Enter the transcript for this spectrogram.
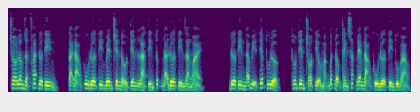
Cho lâm giật phát đưa tin, tại đạo cu đưa tin bên trên đầu tiên là tin tức đã đưa tin ra ngoài. Đưa tin đã bị tiếp thu được thôn thiên chó tiểu mặc bất động thanh sắc đem đạo cụ đưa tin thu vào.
